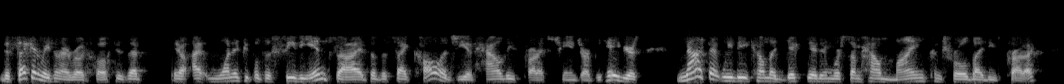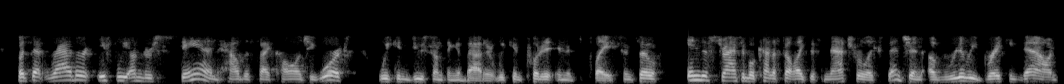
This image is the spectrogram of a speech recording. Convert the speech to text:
The second reason I wrote Hooked is that you know I wanted people to see the insides of the psychology of how these products change our behaviors not that we become addicted and we're somehow mind controlled by these products, but that rather, if we understand how the psychology works, we can do something about it. We can put it in its place. And so, Indistractable kind of felt like this natural extension of really breaking down.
